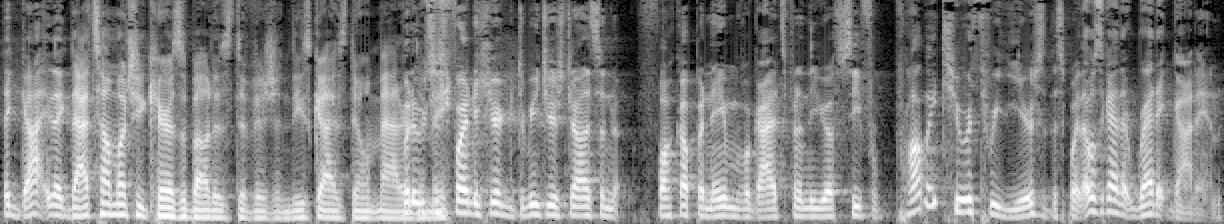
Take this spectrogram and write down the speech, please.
the guy, like That's how much he cares about his division. These guys don't matter But it was me. just fun to hear Demetrious Johnson fuck up a name of a guy that's been in the UFC for probably two or three years at this point. That was the guy that Reddit got in.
